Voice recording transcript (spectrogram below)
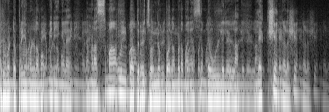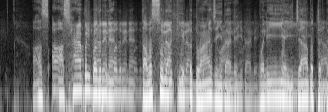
അതുകൊണ്ട് പ്രിയമുള്ള മൊമിനിങ്ങളെ നമ്മൾ അസ്മാ ഉൽ ബദ്ര ചൊല്ലുമ്പോൾ നമ്മുടെ മനസ്സിന്റെ ഉള്ളിലുള്ള ലക്ഷ്യങ്ങൾ അസ്ഹാബുൽ ബദറിനെ തവസ്സുലാക്കിയിട്ട് ദ്വാ ചെയ്താൽ വലിയ ഇജാബത്തുണ്ട്.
